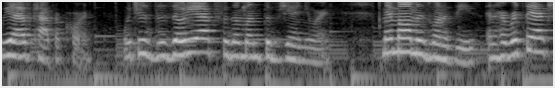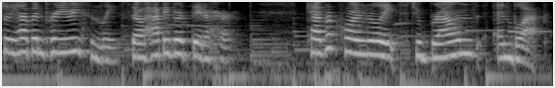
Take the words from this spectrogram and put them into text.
we have Capricorn, which is the zodiac for the month of January. My mom is one of these, and her birthday actually happened pretty recently, so happy birthday to her. Capricorn relates to browns and black,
